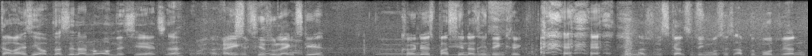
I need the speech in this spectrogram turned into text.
Da weiß ich nicht, ob das in der Norm ist hier jetzt, ne? Also wenn ich jetzt hier so längs gehe, könnte es passieren, dass ich ein Ding kriege. Also das ganze Ding muss jetzt abgebaut werden.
